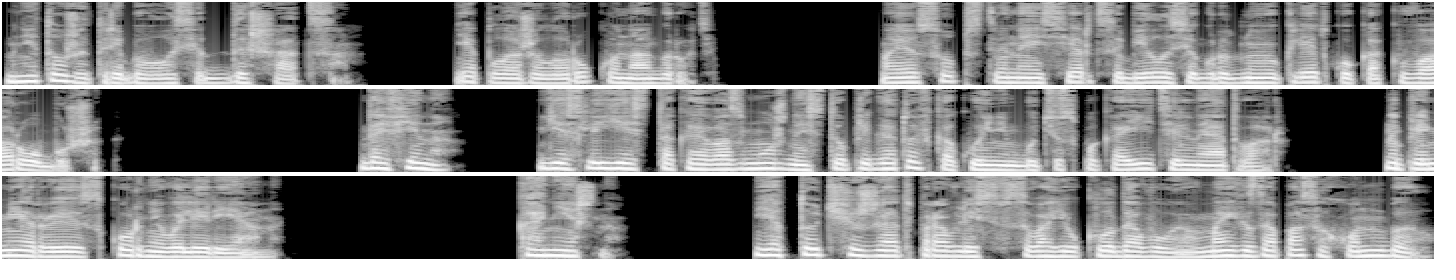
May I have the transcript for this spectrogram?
Мне тоже требовалось отдышаться. Я положила руку на грудь. Мое собственное сердце билось о грудную клетку, как воробушек. «Дофина, если есть такая возможность, то приготовь какой-нибудь успокоительный отвар. Например, из корня валерианы». «Конечно. Я тотчас же отправлюсь в свою кладовую, в моих запасах он был».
